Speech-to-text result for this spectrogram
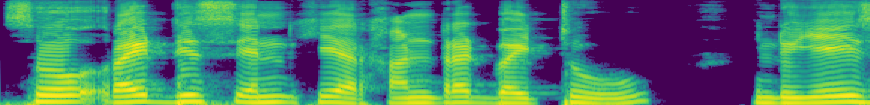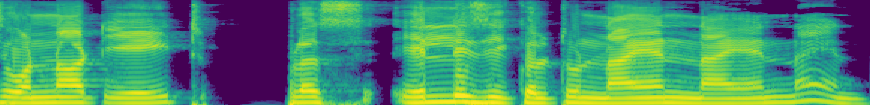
So write this n here 100 by 2 into a is 108 plus l is equal to 999.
